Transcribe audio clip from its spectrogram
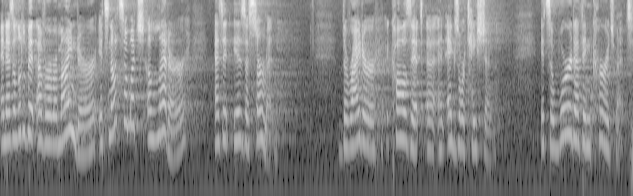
And as a little bit of a reminder, it's not so much a letter as it is a sermon. The writer calls it a, an exhortation. It's a word of encouragement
